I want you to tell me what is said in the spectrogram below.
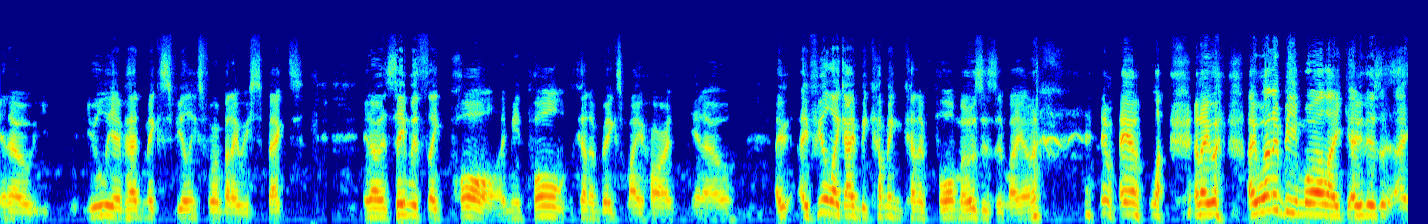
You know, Yulie, I've had mixed feelings for, but I respect. You know, and same with like Paul. I mean, Paul kind of breaks my heart. You know, I, I feel like I'm becoming kind of Paul Moses in my own. in my own life. And I, I want to be more like, I mean, there's, I,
